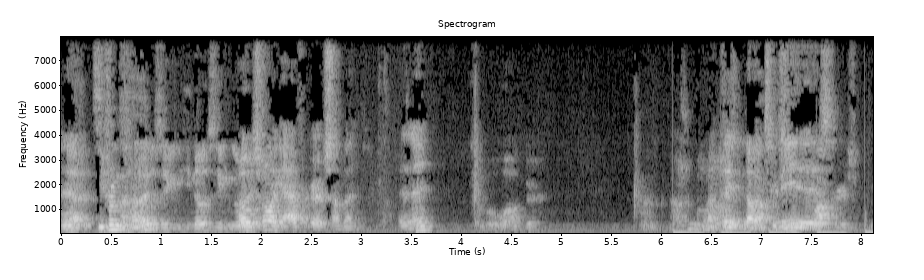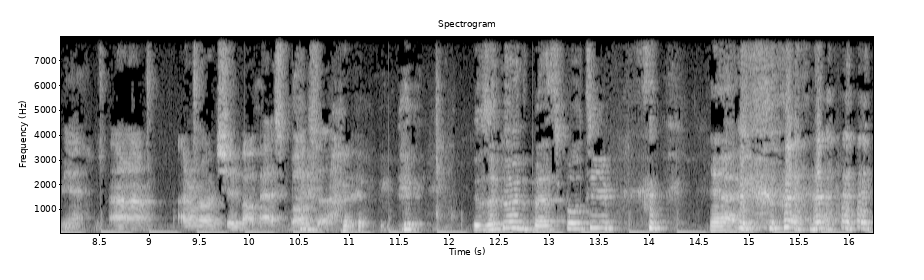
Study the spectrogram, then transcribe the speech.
yeah. You from the he hood? Knows he, he knows he can go. Oh, he's from like Africa or something, isn't he? Kemba Walker. I don't I know. think no, Walkers- to me it is. Walkers. Yeah. I don't know. I don't know shit about basketball, so Is that going to the basketball team? yeah.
